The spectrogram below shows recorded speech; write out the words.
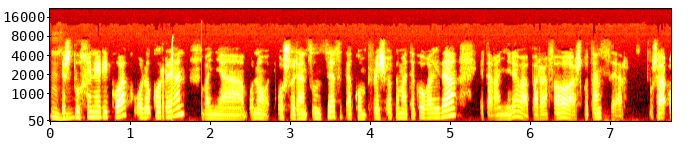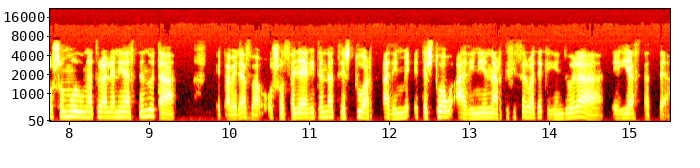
mm testu generikoak orokorrean, baina bueno, oso erantzuntzea eta konplexuak emateko gai da eta gainera ba parrafo askotan zehar. Osea, oso modu naturalean idazten du eta eta beraz ba, oso zaila egiten da testu adin, testu hau adinien artifizial batek egin duela egiaztatzea.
